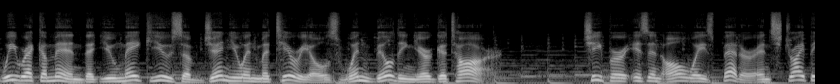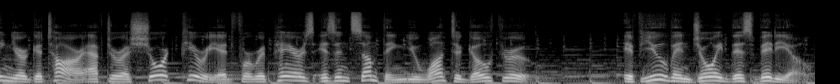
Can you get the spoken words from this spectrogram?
we recommend that you make use of genuine materials when building your guitar. Cheaper isn't always better and striping your guitar after a short period for repairs isn't something you want to go through. If you've enjoyed this video,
